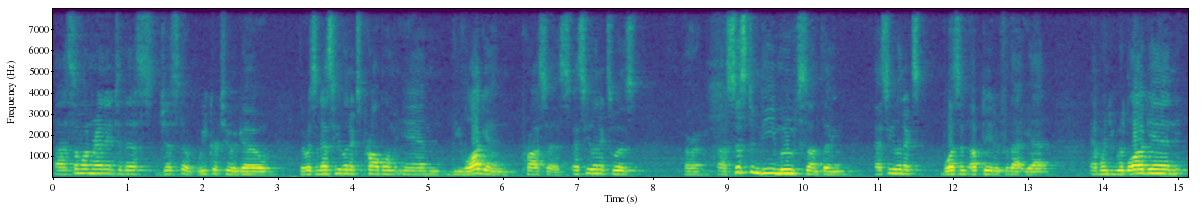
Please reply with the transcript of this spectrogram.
uh, someone ran into this just a week or two ago. There was an SE Linux problem in the login process. SE Linux was, or uh, systemd moved something. SE Linux wasn't updated for that yet. And when you would log in,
